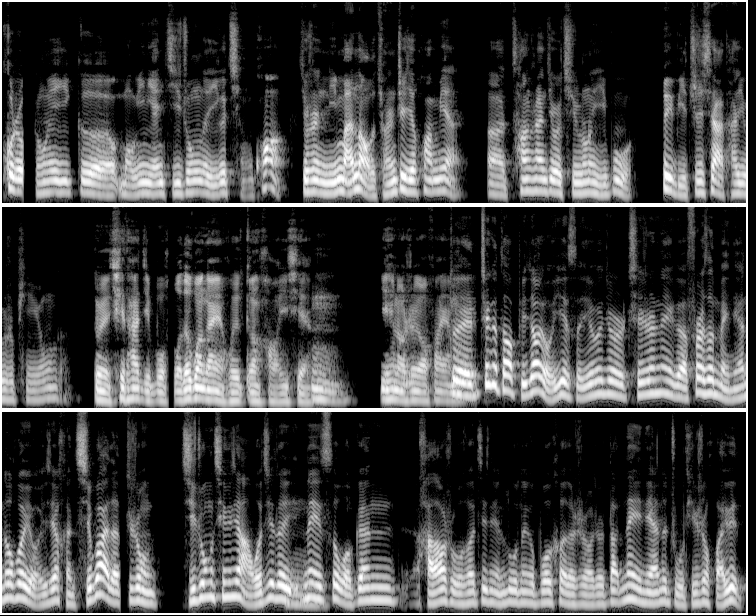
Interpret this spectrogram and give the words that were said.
或者成为一个某一年集中的一个情况，就是你满脑子全是这些画面。呃，苍山就是其中的一部，对比之下，它又是平庸的。对，其他几部我的观感也会更好一些。嗯，叶欣老师要发言。对，这个倒比较有意思，因为就是其实那个 First 每年都会有一些很奇怪的这种集中倾向。我记得那次我跟海老鼠和静静录那个播客的时候，就到那一年的主题是怀孕。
